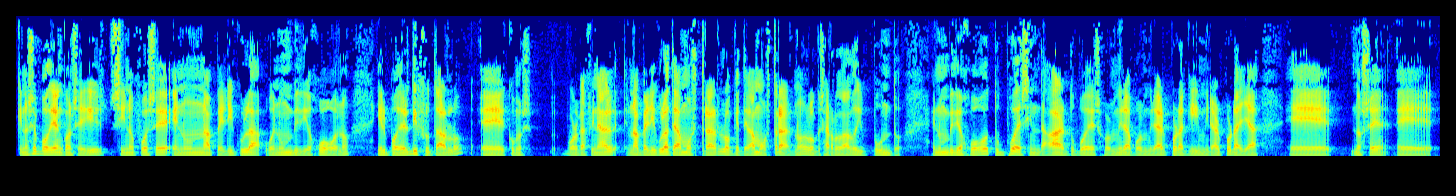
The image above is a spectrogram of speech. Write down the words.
que no se podrían conseguir si no fuese en una película o en un videojuego, ¿no? Y el poder disfrutarlo, eh, como porque al final una película te va a mostrar lo que te va a mostrar, ¿no? Lo que se ha rodado y punto. En un videojuego tú puedes indagar, tú puedes, pues mira, pues mirar por aquí, mirar por allá, eh, no sé, eh,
